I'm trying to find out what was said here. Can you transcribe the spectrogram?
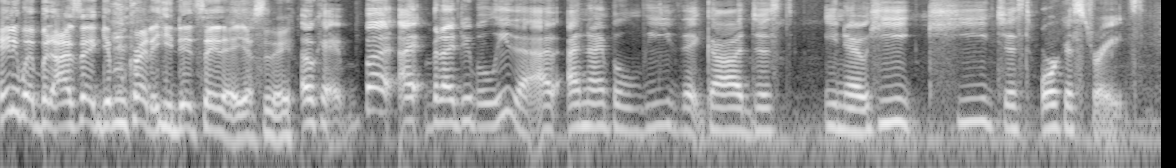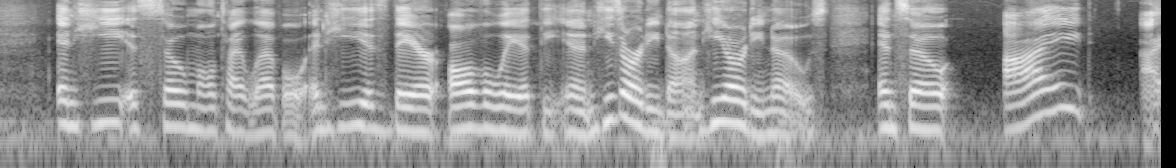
Anyway, but I said, give him credit. He did say that yesterday. Okay, but I but I do believe that, I, and I believe that God just you know he he just orchestrates, and he is so multi level, and he is there all the way at the end. He's already done. He already knows, and so I. I,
